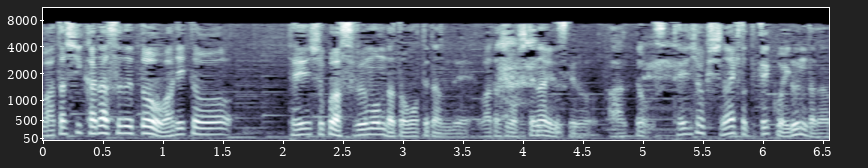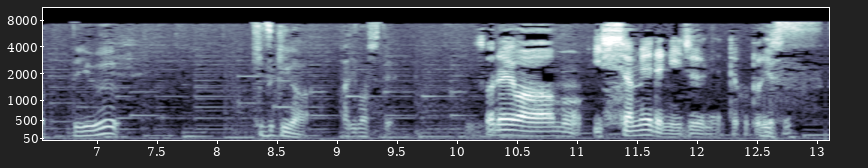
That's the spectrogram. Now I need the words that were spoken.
私からすると、割と、転職はするもんだと思ってたんで、私もしてないですけど、あ、でも転職しない人って結構いるんだなっていう気づきがありまして。それはもう一社目で20年ってことです？す。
